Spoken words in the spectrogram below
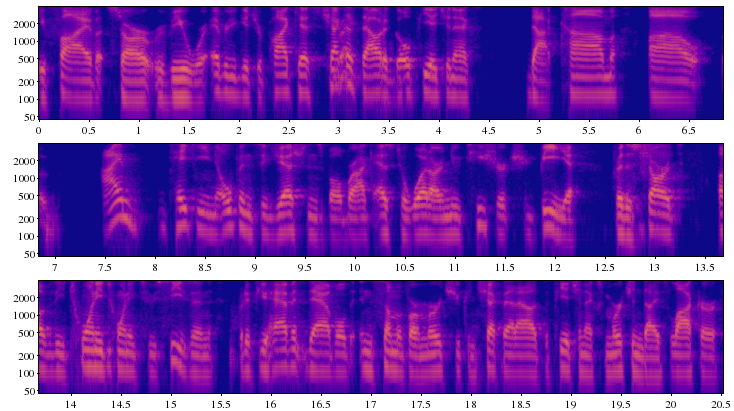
a five star review wherever you get your podcasts. Check right. us out at gophnx.com. Uh, I'm taking open suggestions, Bo Brock, as to what our new t shirt should be for the start of the 2022 season. But if you haven't dabbled in some of our merch, you can check that out at the PHNX merchandise locker.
